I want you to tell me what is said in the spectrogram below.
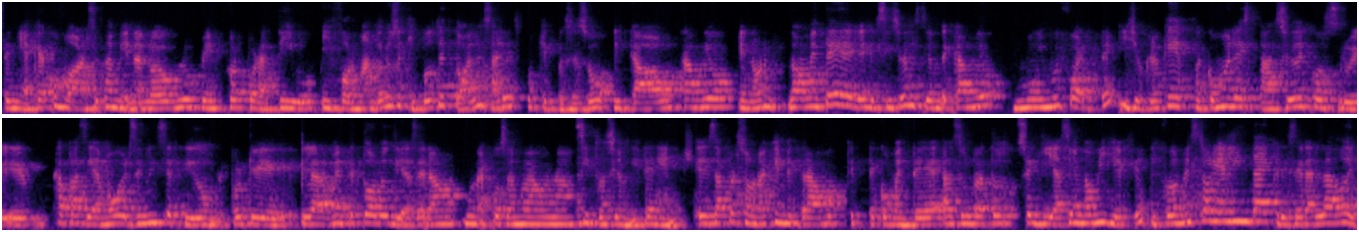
Tenía que acomodarse también al nuevo blueprint corporativo y formando los equipos de todas las áreas porque pues eso implicaba un cambio enorme. Nuevamente el ejercicio de gestión de cambio muy, muy fuerte y yo creo que fue como el espacio de construir capacidad de moverse en la incertidumbre, porque claramente todos los días era una cosa nueva, una situación diferente. Esa persona que me trajo, que te comenté hace un rato, seguía siendo mi jefe y fue una historia linda de crecer al lado de él,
